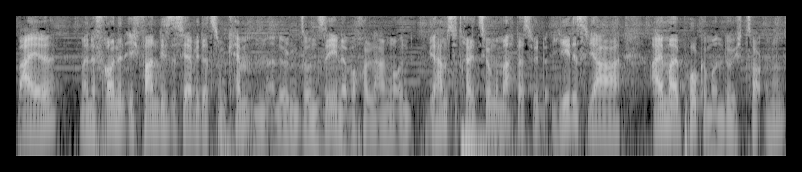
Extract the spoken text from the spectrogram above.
Weil meine Freundin und ich fahren dieses Jahr wieder zum Campen an irgendeinem so See eine Woche lang und wir haben es zur Tradition gemacht, dass wir jedes Jahr einmal Pokémon durchzocken.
